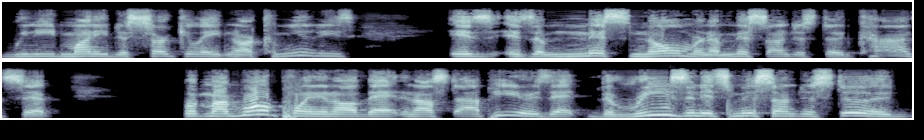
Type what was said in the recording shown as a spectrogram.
we need money to circulate in our communities is is a misnomer and a misunderstood concept. But my real point in all that, and I'll stop here, is that the reason it's misunderstood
